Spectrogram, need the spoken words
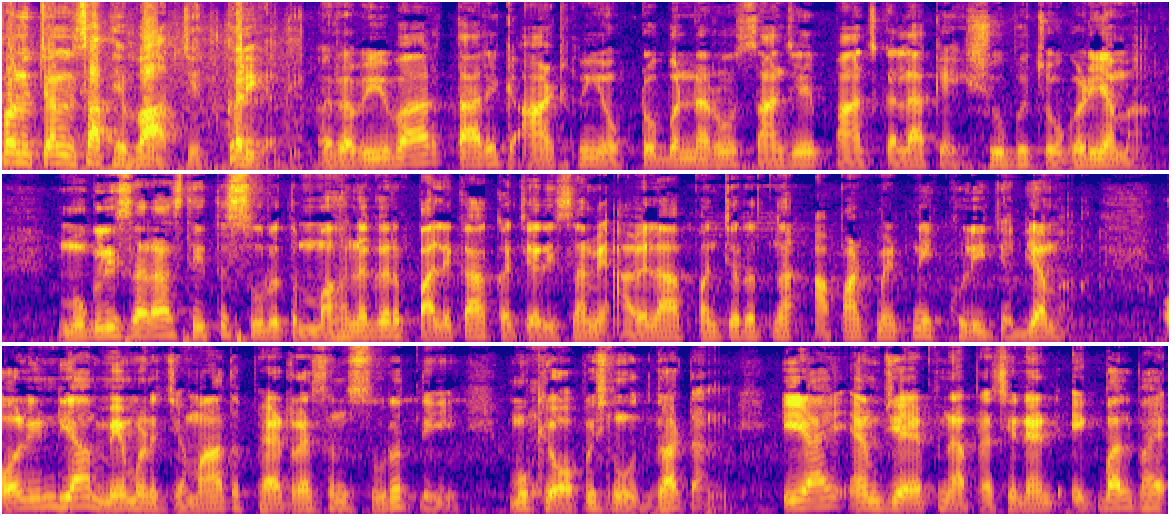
પરનું ચેનલ સાથે વાતચીત કરી હતી. રવિવાર તારીખ આઠમી ઓક્ટોબરના રોજ સાંજે પાંચ કલાકે શુભ ચોઘડિયામાં મુગલીસરા સ્થિત સુરત મહાનગરપાલિકા કચેરી સામે આવેલા પંચરત્ન એપાર્ટમેન્ટની ખુલ્લી જગ્યામાં all India Memon Jamat federation સુરતની મુખ્ય ઓફિસનું ઉદ્ઘાટન એઆઈએમજેએફના પ્રેસિડેન્ટ ઇકબાલભાઈ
